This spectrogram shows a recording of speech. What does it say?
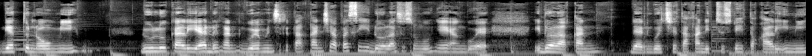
Get to know me dulu kali ya dengan gue menceritakan siapa sih idola sesungguhnya yang gue idolakan dan gue ceritakan di Tuesday Talk kali ini.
